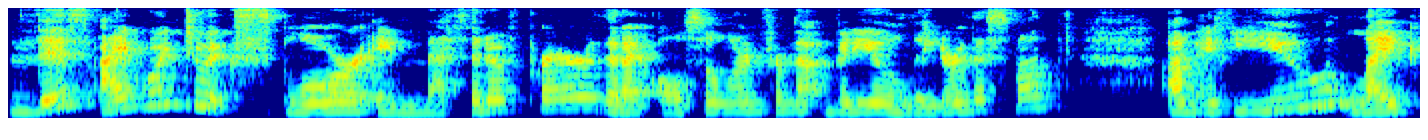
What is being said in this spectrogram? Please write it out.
this, I'm going to explore a method of prayer that I also learned from that video later this month. Um, if you like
